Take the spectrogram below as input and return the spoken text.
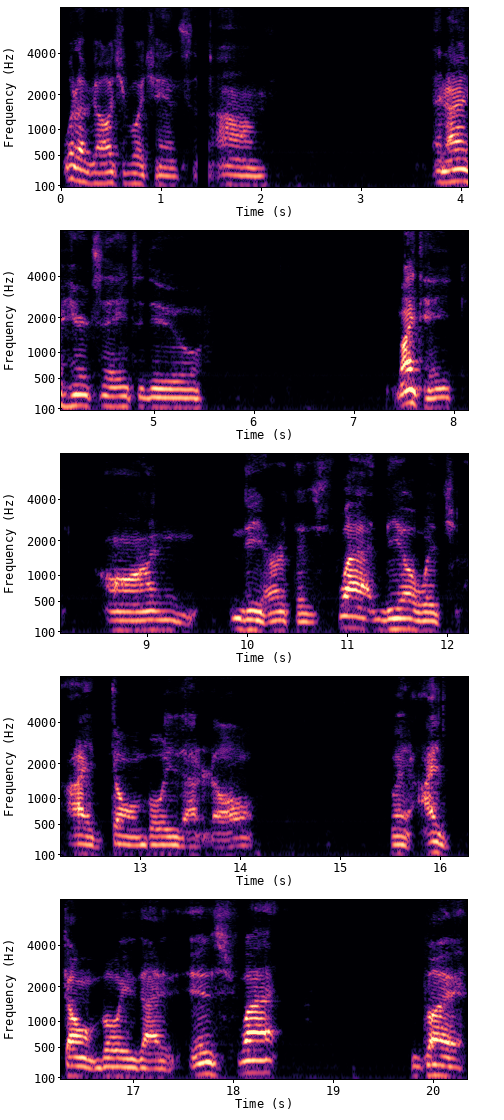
What up, y'all? It's your boy Chance. Um, and I'm here today to do my take on the Earth is flat deal, which I don't believe that at all. Like, I don't believe that it is flat, but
